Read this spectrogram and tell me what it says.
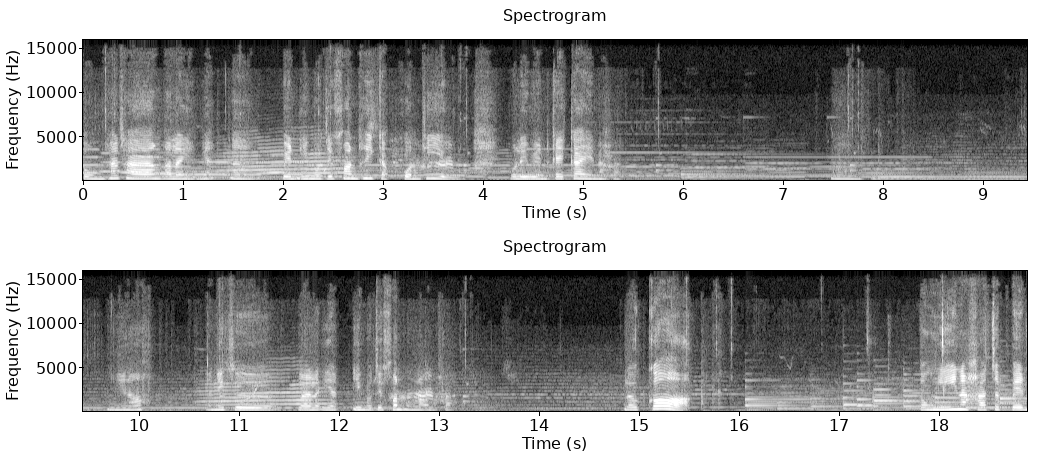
ส่งท่าทางอะไรอย่างเงี้ยเป็นอีโมจิคอนให้กับคนที่อยู่บริเวณใกล้ๆนะคะอือนี้เนาะ อันนี้คือรายละเอียดอีโมจิคอนของเรานะคะแล้วก็ ตรงนี้นะคะจะเป็น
